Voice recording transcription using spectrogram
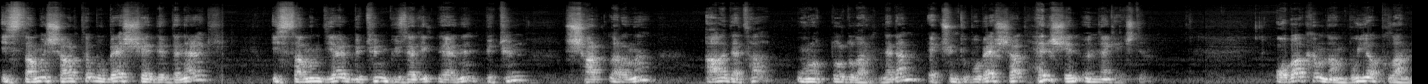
İslam'ın şartı bu beş şeydir denerek İslam'ın diğer bütün güzelliklerini, bütün şartlarını adeta unutturdular. Neden? E çünkü bu beş şart her şeyin önüne geçti. O bakımdan bu yapılan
